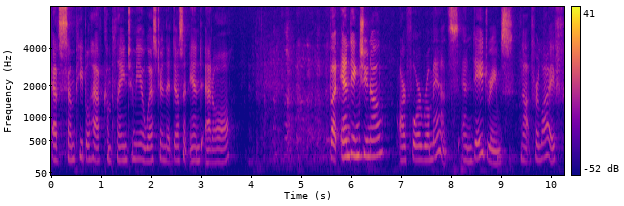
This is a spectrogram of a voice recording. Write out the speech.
have some people have complained to me a Western that doesn't end at all. But endings, you know, are for romance and daydreams, not for life.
